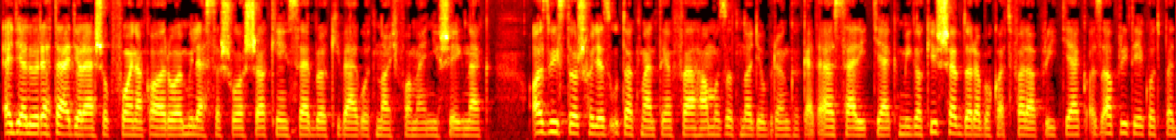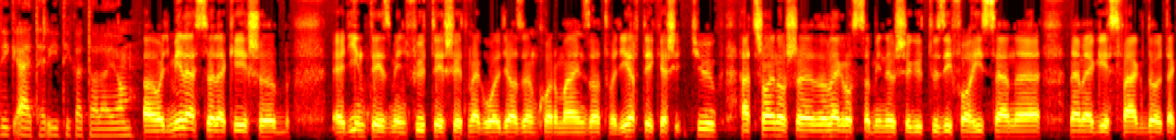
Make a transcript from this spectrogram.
Egyelőre tárgyalások folynak arról, mi lesz a sorsa a kényszerből kivágott nagy fa mennyiségnek. Az biztos, hogy az utak mentén felhalmozott nagyobb rönköket elszállítják, míg a kisebb darabokat felaprítják, az aprítékot pedig elterítik a talajon. Hogy mi lesz vele később, egy intézmény fűtését megoldja az önkormányzat, vagy értékesítjük. Hát sajnos ez a legrosszabb minőségű tűzifa, hiszen eh, nem egész fák dőltek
